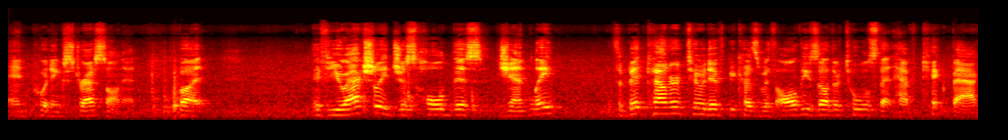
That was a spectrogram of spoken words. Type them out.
and putting stress on it. But if you actually just hold this gently, it's a bit counterintuitive because with all these other tools that have kickback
